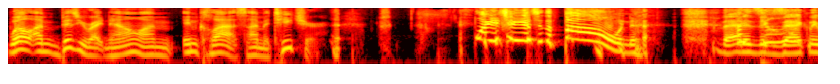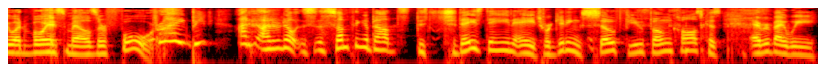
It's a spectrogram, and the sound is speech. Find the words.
Well, I'm busy right now. I'm in class. I'm a teacher. Why did you answer the phone? That I is don't- exactly what voicemails are for. right. be- I, I don't know. Is something about today's day and age. We're getting so few phone calls because everybody we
